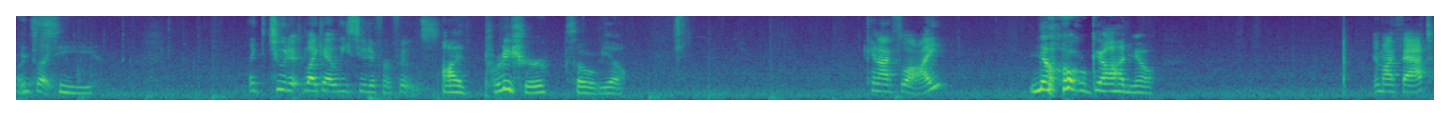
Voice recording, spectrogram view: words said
Let's like- see. Like two, like at least two different foods. I'm pretty sure. So yeah. Can I fly? No, oh God, no. Am I fat?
